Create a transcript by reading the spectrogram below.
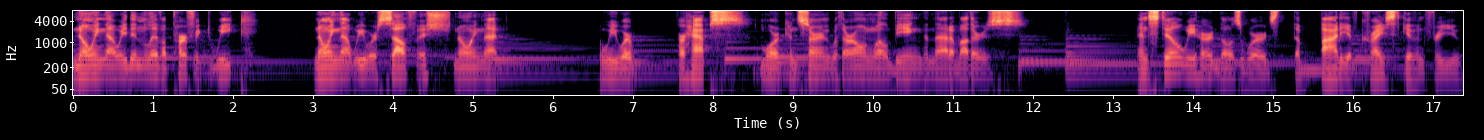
knowing that we didn't live a perfect week, knowing that we were selfish, knowing that we were perhaps more concerned with our own well being than that of others. And still we heard those words the body of Christ given for you,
